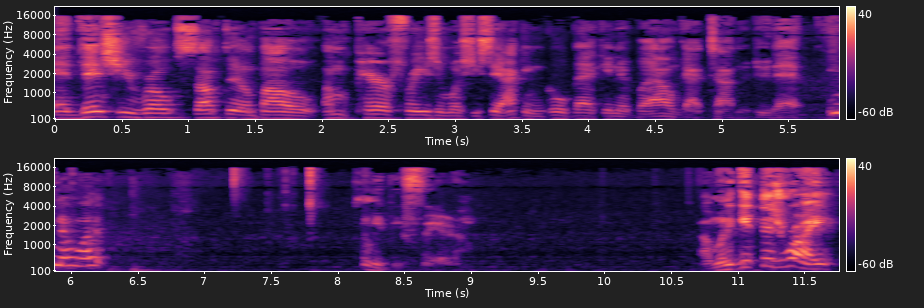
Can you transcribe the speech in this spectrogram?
And then she wrote something about, I'm paraphrasing what she said. I can go back in it, but I don't got time to do that. You know what? Let me be fair. I want to get this right.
